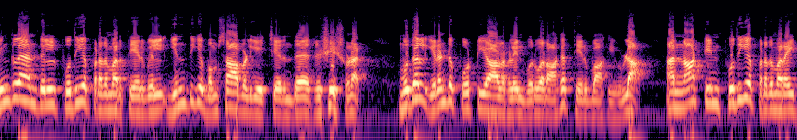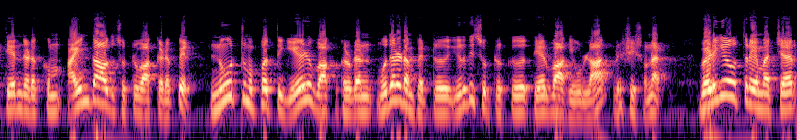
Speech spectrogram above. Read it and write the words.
இங்கிலாந்தில் புதிய பிரதமர் தேர்வில் இந்திய வம்சாவளியைச் சேர்ந்த ரிஷி சுனக் முதல் இரண்டு போட்டியாளர்களின் ஒருவராக தேர்வாகியுள்ளார். அந்நாட்டின் புதிய பிரதமரை தேர்ந்தெடுக்கும் ஐந்தாவது சுற்று வாக்கெடுப்பில் நூற்று முப்பத்தி ஏழு வாக்குகளுடன் முதலிடம் பெற்று இறுதி சுற்றுக்கு தேர்வாகியுள்ளார் ரிஷி சுனக். வெளியுறவுத்துறை அமைச்சர்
